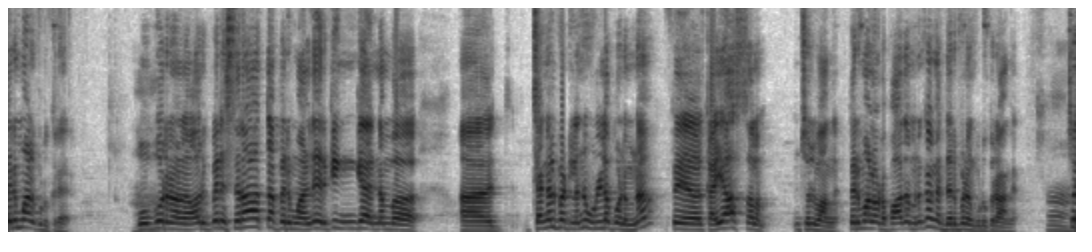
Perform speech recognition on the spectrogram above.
பெருமாள் கொடுக்குறாரு. ஒவ்வொரு நாளும் அவருக்கு பேர் சிராத்தா பெருமாள்னு இருக்கு. இங்க நம்ம செங்கல்பட்டுல இருந்து உள்ள போனோம்னா கயாஸ்தலம் சொல்லுவாங்க. பெருமாளோட பாதம் இருக்கு அங்க தர்ப்பணம் கொடுக்குறாங்க. சோ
